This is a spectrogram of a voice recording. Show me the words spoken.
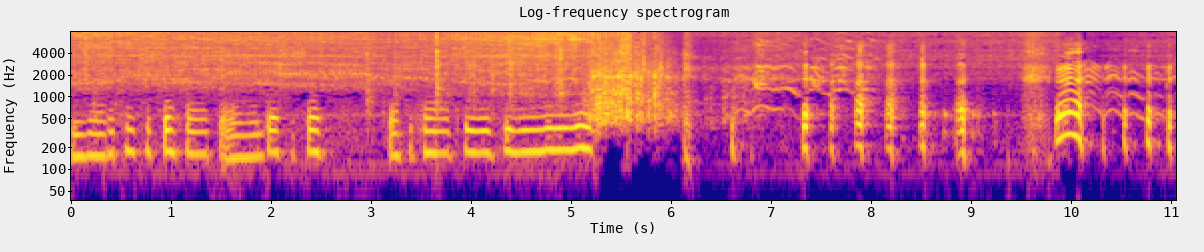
You gotta pick yourself up and dust yourself. That's the time to you.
